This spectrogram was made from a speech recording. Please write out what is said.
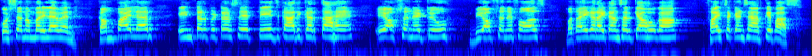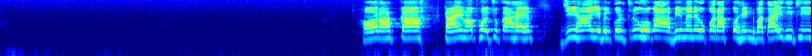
Question number eleven. Compiler interpreter से तेज कार्य करता है। ए ऑप्शन है ट्रू, बी ऑप्शन है फॉल्स। बताइएगा राइट आंसर क्या होगा? फाइव सेकेंड है आपके पास। और आपका टाइम अप हो चुका है। जी हाँ ये बिल्कुल ट्रू होगा। अभी मैंने ऊपर आपको हिंट बताई दी थी।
